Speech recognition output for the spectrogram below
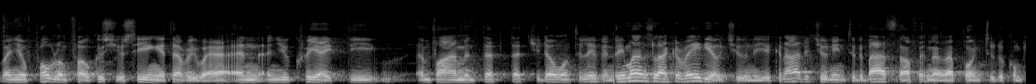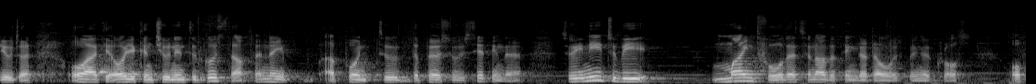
when you're problem focused, you're seeing it everywhere and, and you create the environment that, that you don't want to live in. The mind's like a radio tuner. You can either tune into the bad stuff and then I point to the computer, or, can, or you can tune into the good stuff and then I point to the person who's sitting there. So you need to be mindful, that's another thing that I always bring across, of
